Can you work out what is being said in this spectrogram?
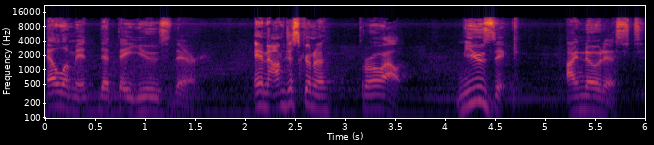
element that they use there. And I'm just gonna throw out music, I noticed.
